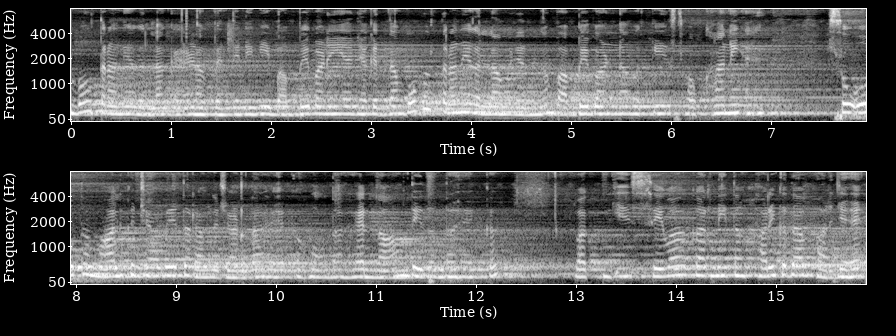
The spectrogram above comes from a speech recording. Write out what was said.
ਬਹੁਤ ਤਰ੍ਹਾਂ ਦੀਆਂ ਗੱਲਾਂ ਕਹਿਣ ਲੱਗ ਪੈਂਦੇ ਨੇ ਕਿ ਬਾਬੇ ਬਣੇ ਆ ਜਾਂ ਕਿੱਦਾਂ। ਬਹੁਤ ਤਰ੍ਹਾਂ ਦੀਆਂ ਗੱਲਾਂ ਹੋ ਜਾਂਦੀਆਂ। ਬਾਬੇ ਬਣਨਾ ਬਾਕੀ ਸੌਖਾ ਨਹੀਂ ਹੈ। ਸੋ ਉਹ ਤਾਂ ਮਾਲਕ ਚਾਵੇ ਤਾਂ ਰੰਗ ਚੜ੍ਹਦਾ ਹੈ, ਕਹਾਉਂਦਾ ਹੈ, ਨਾਮ ਦੇ ਦਿੰਦਾ ਹੈ ਇੱਕ। ਬਾਕੀ ਸੇਵਾ ਕਰਨੀ ਤਾਂ ਹਰ ਇੱਕ ਦਾ ਫਰਜ਼ ਹੈ।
